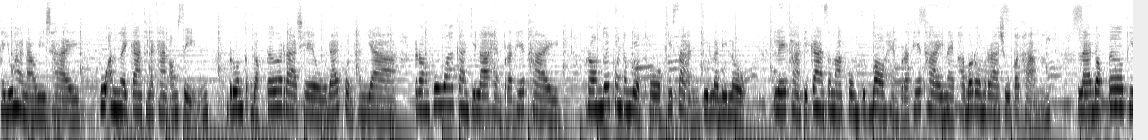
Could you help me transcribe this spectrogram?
พยุหานาวีชัย ผู้อำนวยการธนาคารออมสิน ร่วมกับดรราเชล ได้ผลธัญญารองผู้ว่าการกีฬาแห่งประเทศไทย พร้อมด้วยพลตำรวจโทพิสันจุลดิโลก เลขาธิการสมาคมฟุตบอลแห่งประเทศไทยในพระบรมราชูปถัมภ์และดรพิ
